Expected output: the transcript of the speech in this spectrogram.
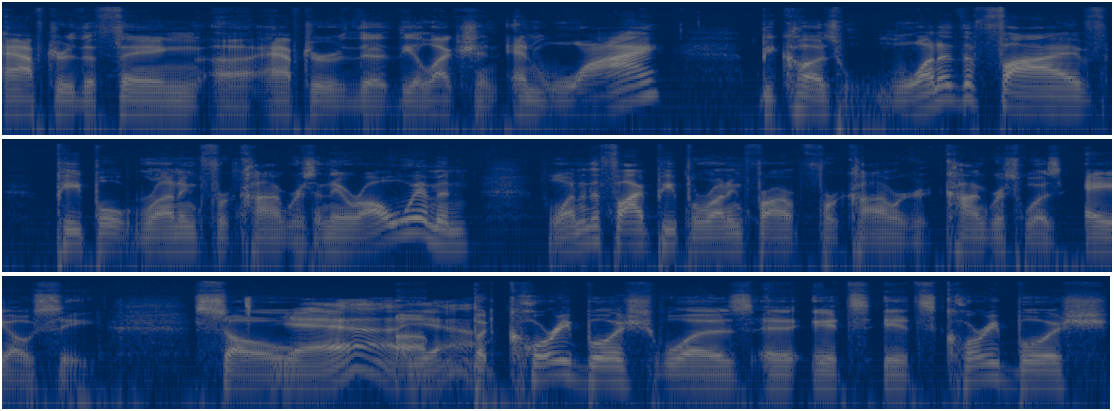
after the thing, uh, after the the election. And why? Because one of the five people running for Congress, and they were all women. One of the five people running for for Congress was AOC. So Yeah, uh, yeah. But Cori Bush was uh, it's it's Cori Bush,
